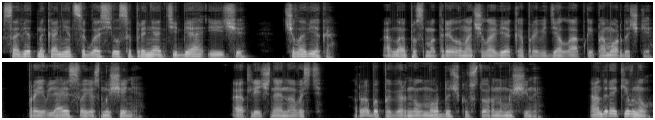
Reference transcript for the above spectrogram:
совет наконец согласился принять тебя и Чи... человека. Она посмотрела на человека, проведя лапкой по мордочке, проявляя свое смущение. «Отличная новость». Роба повернул мордочку в сторону мужчины. Андрей кивнул.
